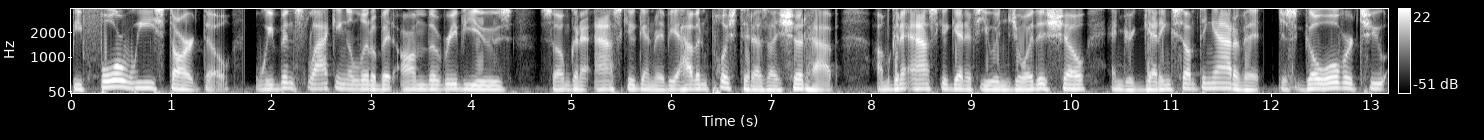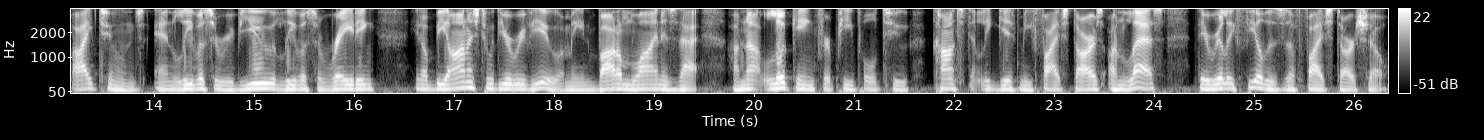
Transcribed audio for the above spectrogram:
Before we start, though, we've been slacking a little bit on the reviews. So I'm going to ask you again. Maybe I haven't pushed it as I should have. I'm going to ask you again if you enjoy this show and you're getting something out of it, just go over to iTunes and leave us a review, leave us a rating. You know, be honest with your review. I mean, bottom line is that I'm not looking for people to constantly give me five stars unless they really feel this is a five star show.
